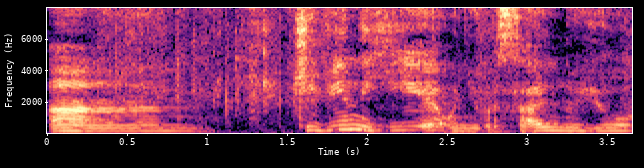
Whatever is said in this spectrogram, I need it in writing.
А, чи він є універсальною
